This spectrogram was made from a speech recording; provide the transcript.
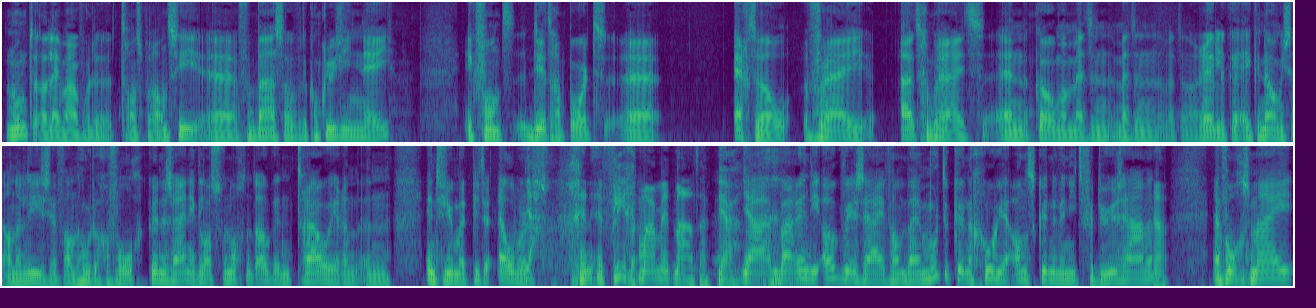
noemt. Alleen maar voor de transparantie. Eh verbaasd over de conclusie? Nee. Ik vond dit rapport eh, echt wel vrij uitgebreid en komen met een, met, een, met een redelijke economische analyse van hoe de gevolgen kunnen zijn. Ik las vanochtend ook in Trouw weer een, een interview met Pieter Ja, Elbers. geen- eh, vlieg maar met mate. Ja. Ja, waarin die ook weer zei van wij moeten kunnen groeien, anders kunnen we niet verduurzamen. Ja. En volgens mij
